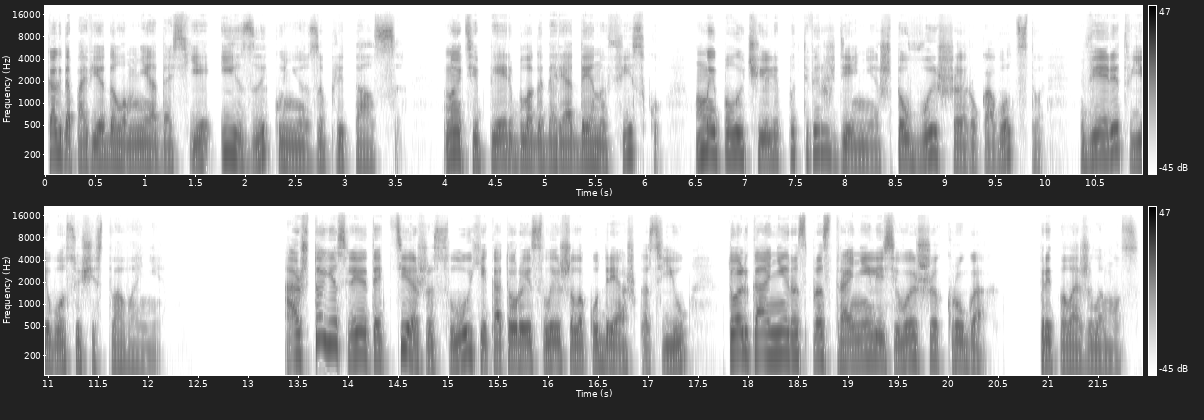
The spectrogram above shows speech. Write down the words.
когда поведала мне о досье, и язык у нее заплетался. Но теперь, благодаря Дэну Фиску, мы получили подтверждение, что высшее руководство верит в его существование. А что, если это те же слухи, которые слышала кудряшка Сью, только они распространились в высших кругах, предположила Мосс.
